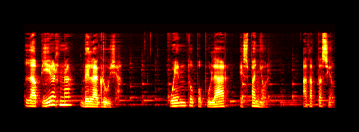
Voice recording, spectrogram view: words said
La pierna de la grulla. Cuento popular español. Adaptación.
